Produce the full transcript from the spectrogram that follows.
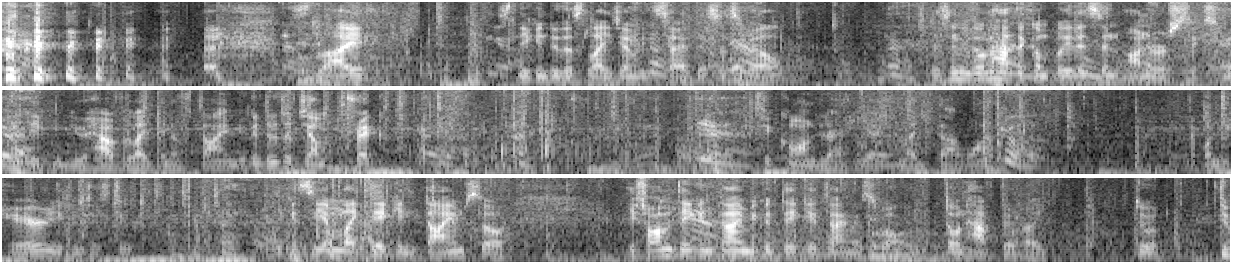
slide. Sneak into the slide jump inside this as well. Listen, you don't have to complete this in under 6 minutes. You have like enough time. You can do the jump trick. If you can't, like, yeah, like that one. Like you're here, you can just do... You can see I'm like taking time, so... If I'm taking time, you can take your time as well. Don't have to like... Do it. You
